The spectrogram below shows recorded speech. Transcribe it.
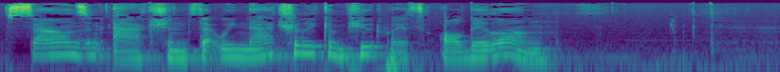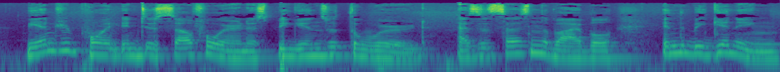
sounds, and actions that we naturally compute with all day long? The entry point into self awareness begins with the Word. As it says in the Bible, in the beginning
